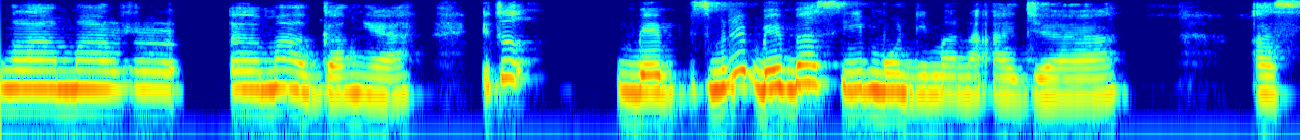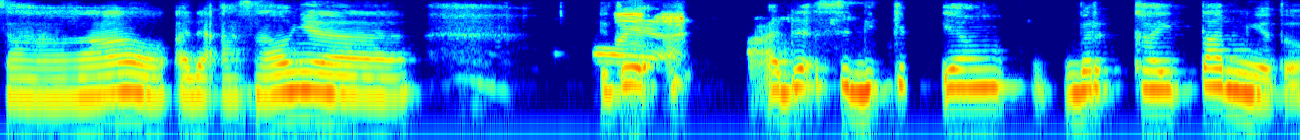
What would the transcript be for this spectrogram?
ngelamar eh, magang ya, itu be- sebenarnya bebas sih mau di mana aja, asal ada asalnya. Oh Itu ya. ada sedikit yang berkaitan gitu.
